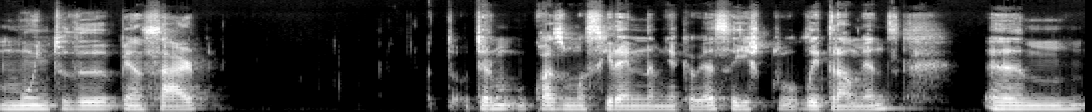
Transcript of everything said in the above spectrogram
muito de pensar. Ter quase uma sirene na minha cabeça, isto literalmente. ahm,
